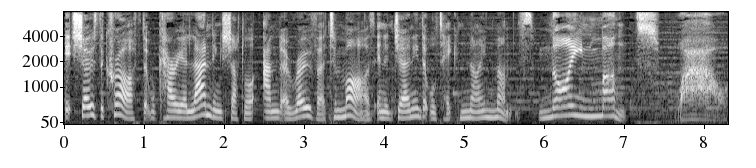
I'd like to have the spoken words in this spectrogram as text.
It shows the craft that will carry a landing shuttle and a rover to Mars in a journey that will take nine months. Nine months. Wow.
